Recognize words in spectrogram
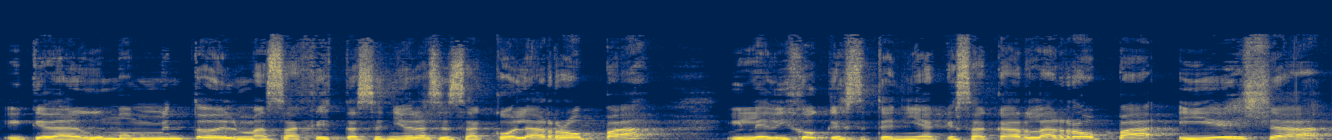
y que en algún momento del masaje esta señora se sacó la ropa y le dijo que se tenía que sacar la ropa y ella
